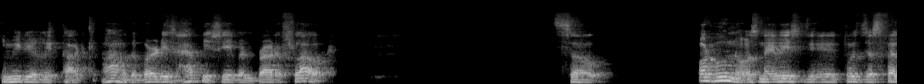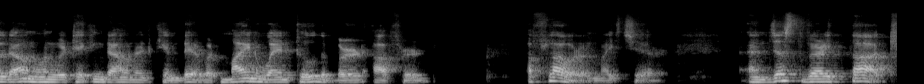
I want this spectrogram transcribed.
Immediately thought, wow, the bird is happy. She even brought a flower. So, or who knows, maybe it was just fell down when we are taking down and it came there. But mine went to the bird offered a flower on my chair. And just very thought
